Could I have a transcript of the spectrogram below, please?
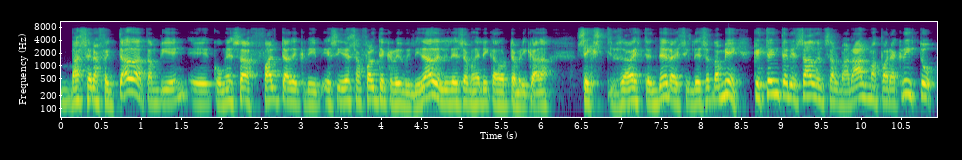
va a ser afectada también eh, con esa falta de, es decir, esa falta de credibilidad de la iglesia evangélica norteamericana se, va a extender a esa iglesia también, que está interesado en salvar almas para Cristo,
